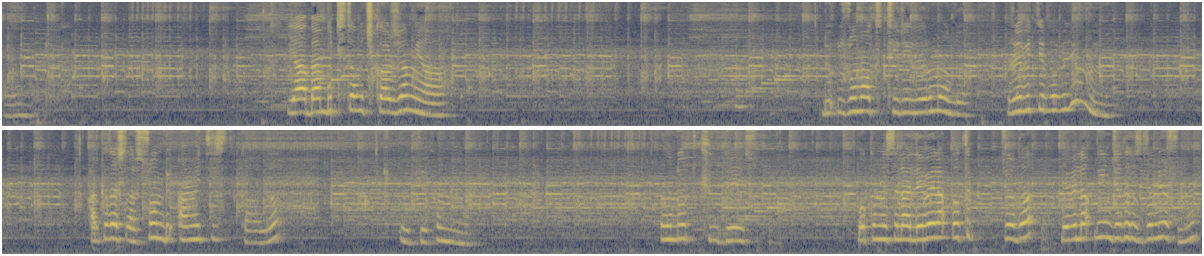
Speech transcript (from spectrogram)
Olmadı. Ya ben bu titanı çıkaracağım ya. 416 trilyarım oldu. Revit yapabiliyor muyum? Arkadaşlar son bir ametist kaldı. Yok yapamıyorum. 14 QD Bakın mesela level atlatıkça da level atlayınca da hızlanıyorsunuz.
